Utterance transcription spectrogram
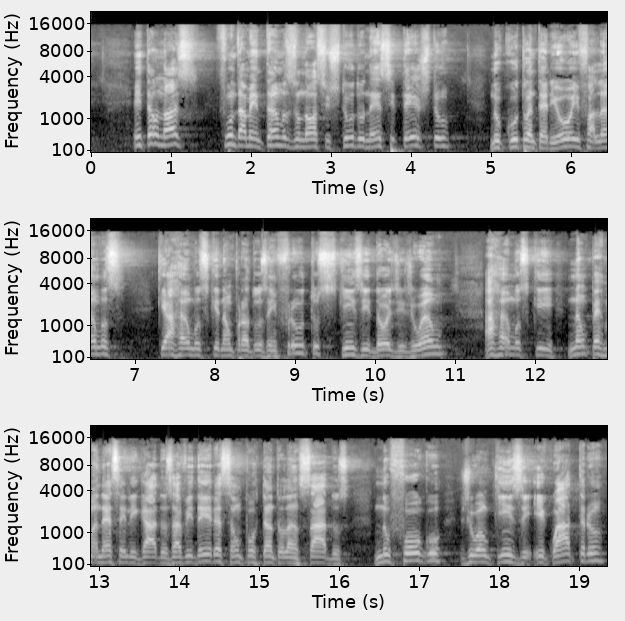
Então nós fundamentamos o nosso estudo nesse texto no culto anterior e falamos que há ramos que não produzem frutos, 15 e 2 de João, há ramos que não permanecem ligados à videira, são portanto lançados no fogo, João 15 e 4.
